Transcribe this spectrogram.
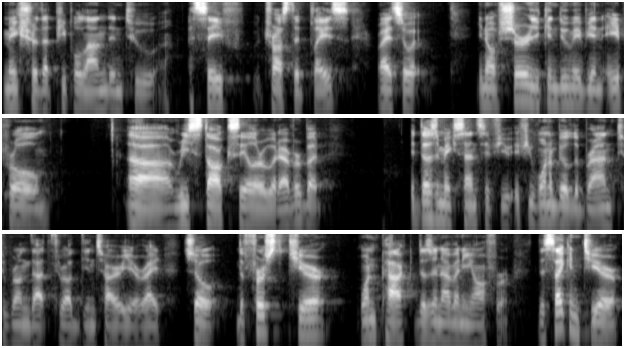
make sure that people land into a safe, trusted place, right? So, you know, sure you can do maybe an April uh, restock sale or whatever, but it doesn't make sense if you if you want to build a brand to run that throughout the entire year, right? So the first tier, one pack, doesn't have any offer. The second tier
